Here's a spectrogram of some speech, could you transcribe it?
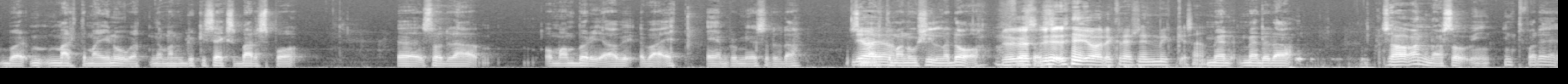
bör, märkte man ju nog att när man har druckit sex bärs på eh, så det där om man börjar över ett, en promille så det där så Ja, märkte ja. man nog skillnad då. Du ja, det krävs inte mycket sen. Men, men det där så här annars så in, inte var det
